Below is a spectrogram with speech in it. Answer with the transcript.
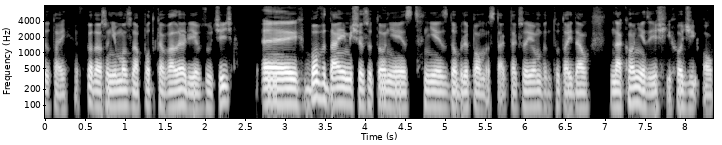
Tutaj szkoda, że nie można pod kawalerię wrzucić, bo wydaje mi się, że to nie jest, nie jest dobry pomysł. Tak? Także ją bym tutaj dał na koniec, jeśli chodzi o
